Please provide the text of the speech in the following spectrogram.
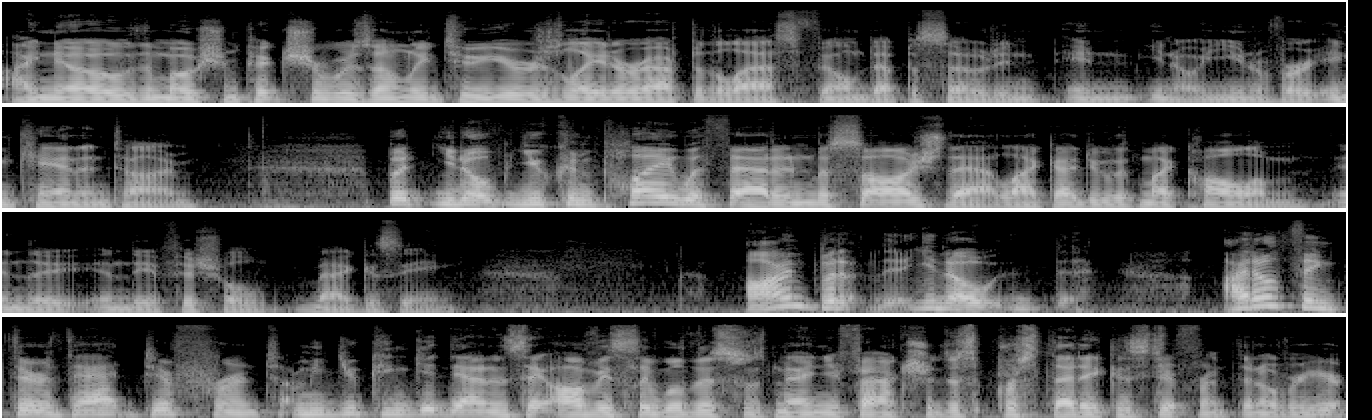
I know the motion picture was only two years later after the last filmed episode in, in you know, universe, in canon time. But you know, you can play with that and massage that, like I do with my column in the in the official magazine. I'm, but uh, you know, I don't think they're that different. I mean, you can get down and say, obviously, well, this was manufactured. This prosthetic is different than over here.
